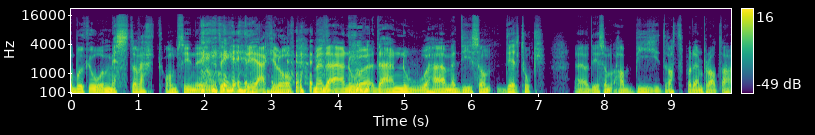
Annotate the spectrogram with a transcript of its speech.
å bruke ordet mesterverk om sine egne ting, det er ikke lov. Men det er noe, det er noe her med de som deltok. eh, Og de som har bidratt på den plata,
